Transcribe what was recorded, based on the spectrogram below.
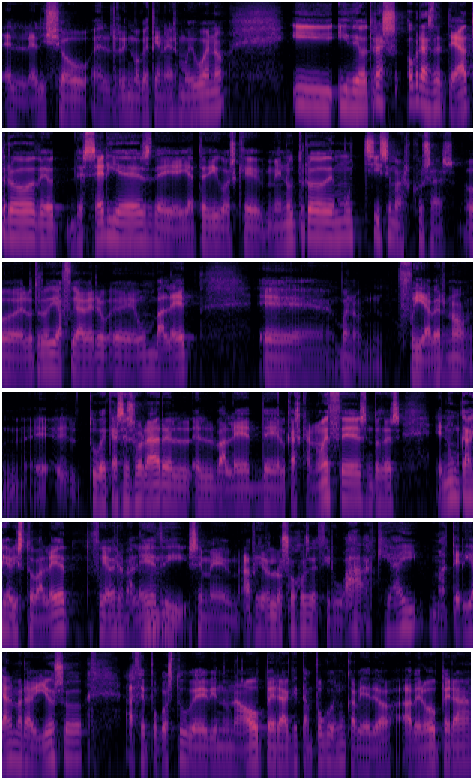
el, el show, el ritmo que tiene es muy bueno. Y, y de otras obras de teatro, de, de series, de, ya te digo, es que me nutro de muchísimas cosas. El otro día fui a ver eh, un ballet. Eh, bueno, fui a ver, no, eh, tuve que asesorar el, el ballet del Cascanueces, entonces eh, nunca había visto ballet, fui a ver ballet y se me abrieron los ojos de decir, guau, aquí hay material maravilloso. Hace poco estuve viendo una ópera, que tampoco nunca había ido a ver ópera.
